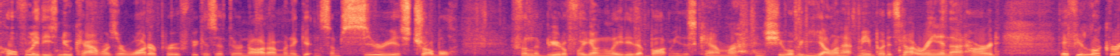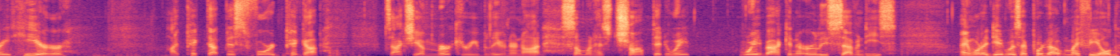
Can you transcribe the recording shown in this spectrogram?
Hopefully these new cameras are waterproof because if they're not, I'm gonna get in some serious trouble from the beautiful young lady that bought me this camera and she will be yelling at me, but it's not raining that hard. If you look right here, I picked up this Ford pickup. It's actually a Mercury, believe it or not. Someone has chopped it way, way back in the early 70s and what I did was I put it out in my field.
